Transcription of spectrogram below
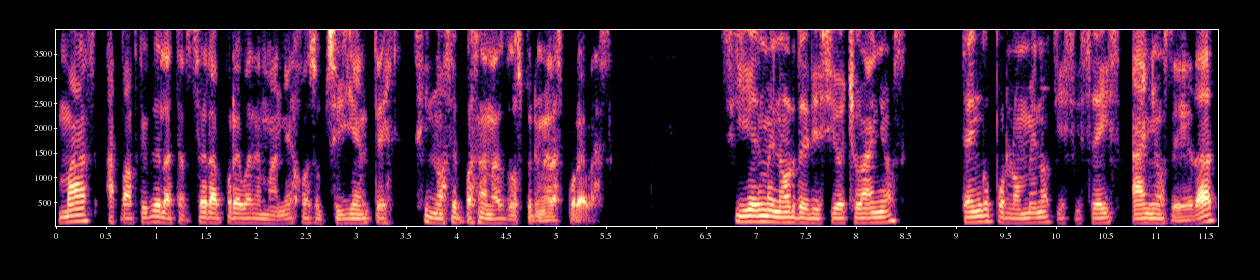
más a partir de la tercera prueba de manejo subsiguiente si no se pasan las dos primeras pruebas. Si es menor de 18 años, tengo por lo menos 16 años de edad,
